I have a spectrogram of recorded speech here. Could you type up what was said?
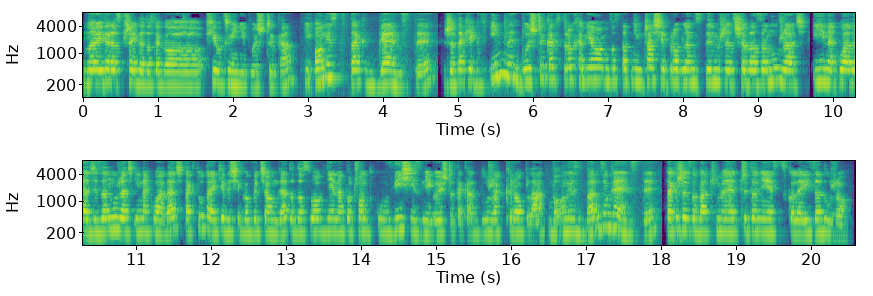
No i teraz przejdę do tego cute mini błyszczyka. I on jest tak gęsty, że tak jak w innych błyszczykach trochę miałam w ostatnim czasie problem z tym, że trzeba zanurzać i nakładać, zanurzać i nakładać tak tutaj, kiedy się go wyciąga, to dosłownie na początku wisi z niego jeszcze taka duża kropla, bo on jest bardzo gęsty. Także zobaczmy, czy to nie jest z kolei za dużo.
